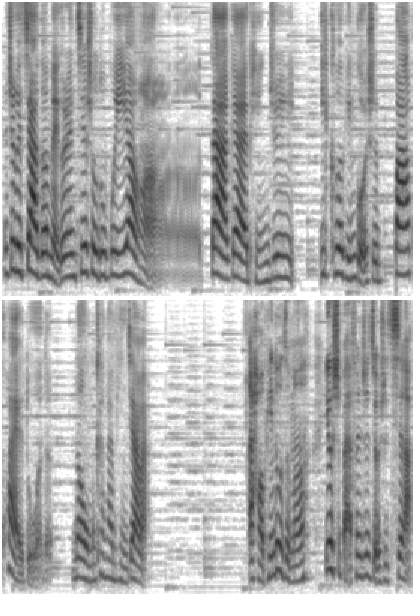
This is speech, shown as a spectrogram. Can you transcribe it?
那这个价格每个人接受度不一样啊，大概平均一颗苹果是八块多的。那我们看看评价吧。哎，好评度怎么又是百分之九十七了？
